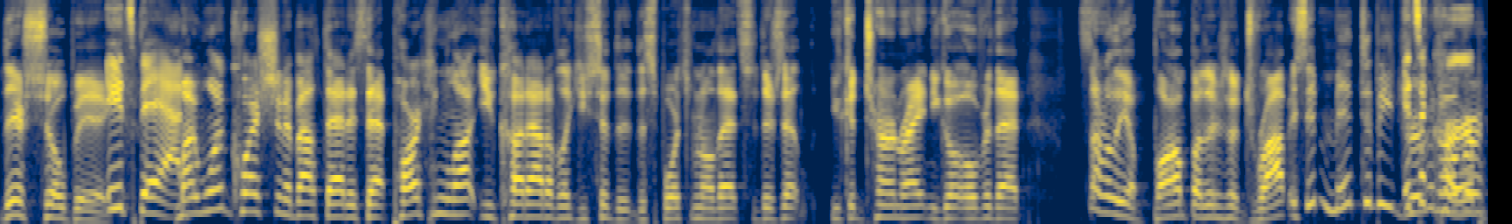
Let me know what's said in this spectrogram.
They're so big. It's bad. My one question about that is that parking lot you cut out of, like you said, the, the sportsman, all that. So there's that you could turn right and you go over that. It's not really a bump, but there's a drop. Is it meant to be a driven curb. over?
